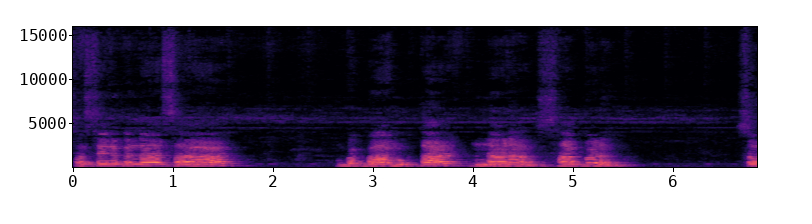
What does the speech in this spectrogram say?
ਸੱਸੇ ਨੂੰ ਕੰਨਾ ਸਾ, ਬੱਬਾ ਮੁਕਤਾ, ਨਾਣਾ ਸਾਬਣ। ਸੋ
